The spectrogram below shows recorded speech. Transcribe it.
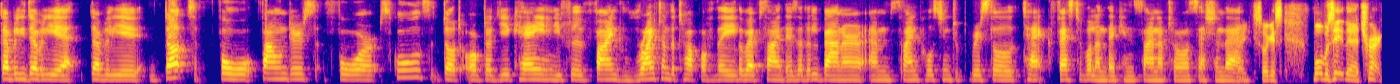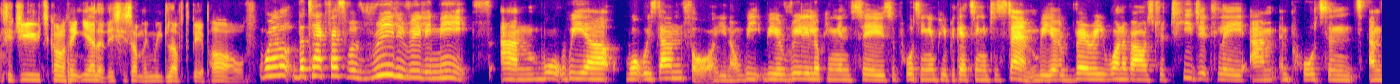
www.foundersforschools.org.uk and you will find right on the top of the, the website there's a little banner um, signposting to Bristol Tech Festival and they can sign up to our session there. Right. So I guess what was it that attracted you to kind of think, yeah, look, this is something we'd love to be a part of? Well, the Tech Festival really, really meets um, what we are what we stand for. You know, we, we are really looking into supporting young people getting into STEM. We are very one of our strategically um, important um,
